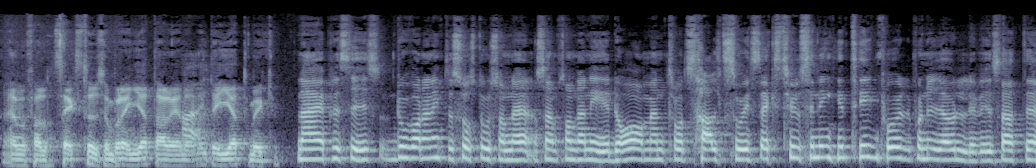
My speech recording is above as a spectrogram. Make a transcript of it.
Även om 6000 på den jättearenan inte är jättemycket. Nej precis. Då var den inte så stor som den, som, som den är idag. Men trots allt så är 6000 ingenting på, på Nya Ullevi. Så att, eh,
